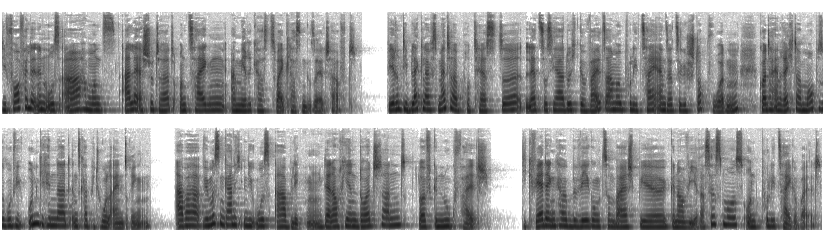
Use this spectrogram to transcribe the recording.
Die Vorfälle in den USA haben uns alle erschüttert und zeigen Amerikas Zweiklassengesellschaft. Während die Black Lives Matter Proteste letztes Jahr durch gewaltsame Polizeieinsätze gestoppt wurden, konnte ein rechter Mob so gut wie ungehindert ins Kapitol eindringen. Aber wir müssen gar nicht in die USA blicken, denn auch hier in Deutschland läuft genug falsch. Die Querdenkerbewegung zum Beispiel, genau wie Rassismus und Polizeigewalt.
